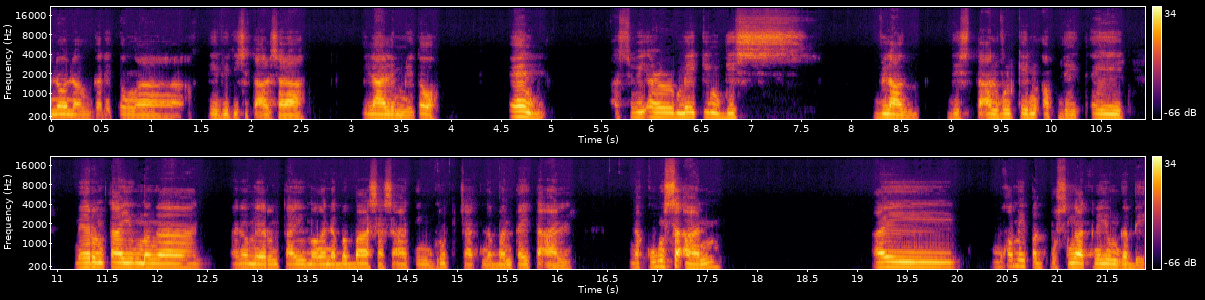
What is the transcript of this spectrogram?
ano ng ganitong uh, activity si Taal sa ilalim nito. And as we are making this vlog, this Taal Volcano update, ay meron tayong mga ano, meron tayong mga nababasa sa ating group chat na Bantay Taal na kung saan ay mukhang may pagpusngat ngayong gabi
